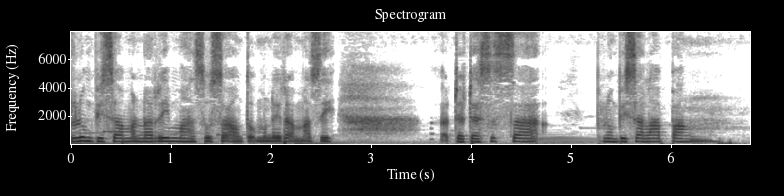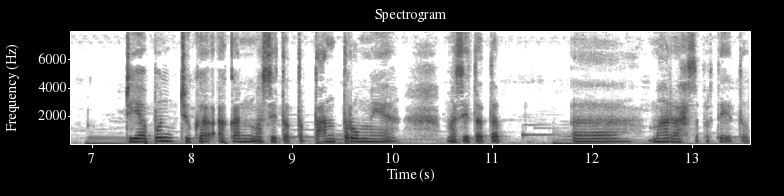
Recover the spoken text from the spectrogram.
belum bisa menerima susah untuk menerima masih dada sesak, belum bisa lapang, dia pun juga akan masih tetap tantrum ya, masih tetap uh, marah seperti itu.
